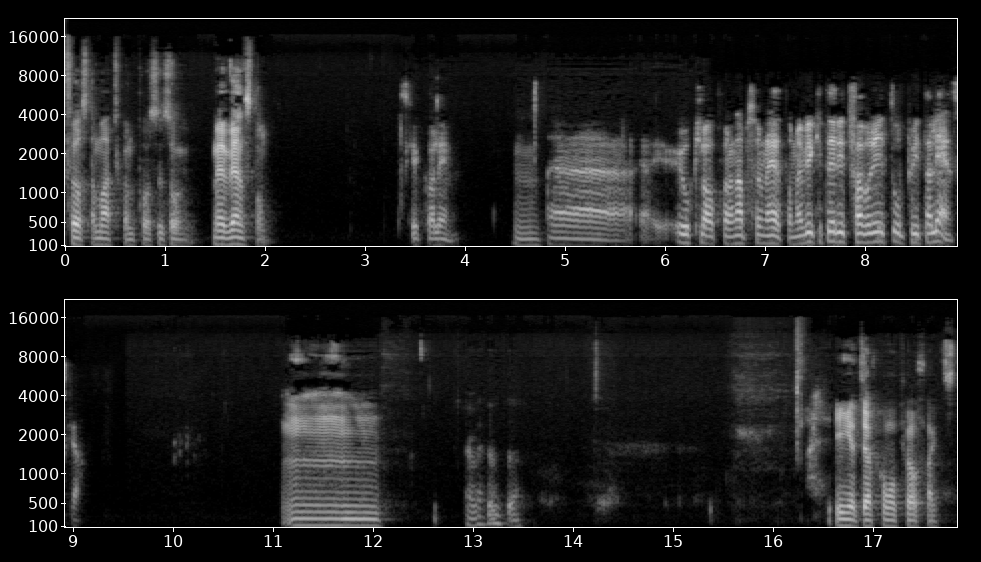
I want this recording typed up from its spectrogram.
Första matchen på säsongen. Med vänstern. Ska kolla in. Mm. Uh, oklart vad den här personen heter, men vilket är ditt favoritord på italienska? Mm, jag vet inte. Inget jag kommer på faktiskt.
